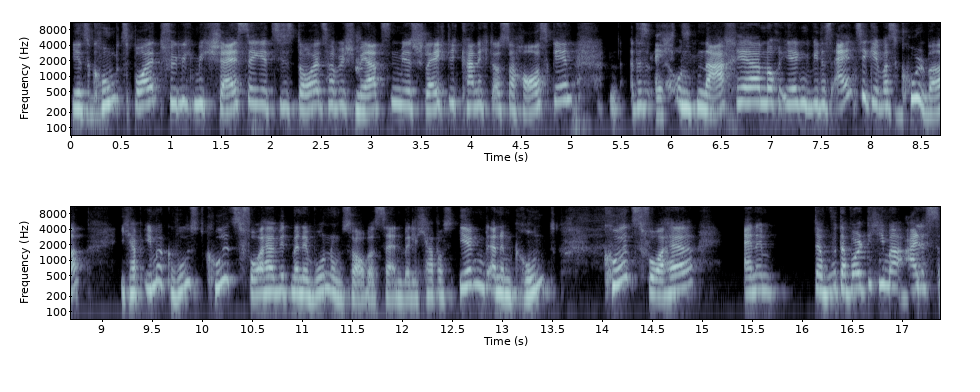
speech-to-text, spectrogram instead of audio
jetzt kommt's bald, fühle ich mich scheiße, jetzt ist da, jetzt habe ich Schmerzen, mir ist schlecht, ich kann nicht außer Haus gehen. Das, und nachher noch irgendwie das Einzige, was cool war, ich habe immer gewusst, kurz vorher wird meine Wohnung sauber sein, weil ich habe aus irgendeinem Grund kurz vorher einem da, da wollte ich immer alles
